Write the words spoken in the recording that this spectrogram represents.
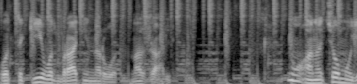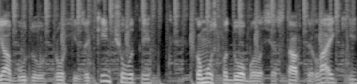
От такий от братній народ, на жаль. Ну, а на цьому я буду трохи закінчувати. Кому сподобалося, ставте лайки,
